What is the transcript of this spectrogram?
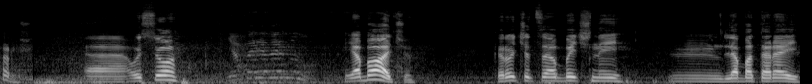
хорошо. Е, ось Я переверну. я бачу. Коротше, це обичний для батарей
